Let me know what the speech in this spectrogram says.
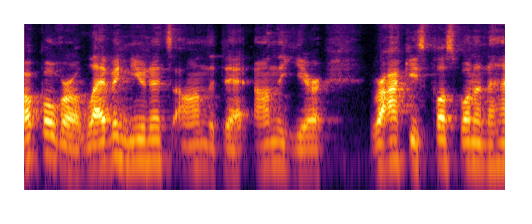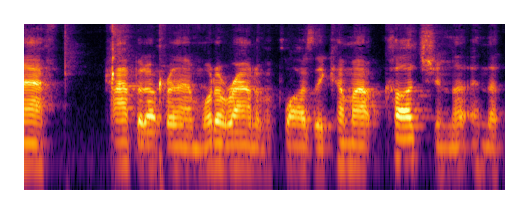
up over 11 units on the debt on the year. Rockies plus one and a half. Clap it up for them. What a round of applause! They come out clutch, and the, in the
